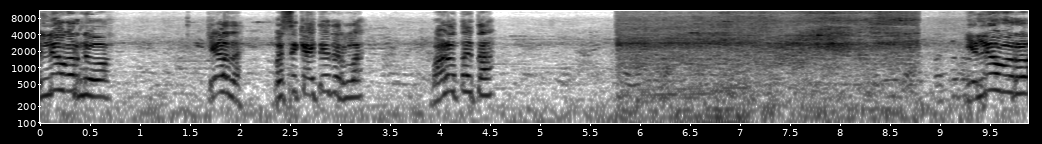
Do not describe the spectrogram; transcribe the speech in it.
ಎಲ್ಲಿ ಹೋಗೋರು ನೀವು? ಕೇಳದ. ಬಸ್ಸಿಗೆ ಕಾಯ್ತಾ ಇದಾರಲ್ಲ ಭಾಳ ಹೊತ್ತಾಯ್ತಾ ಎಲ್ಲಿ ಹೋಗೋರು?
